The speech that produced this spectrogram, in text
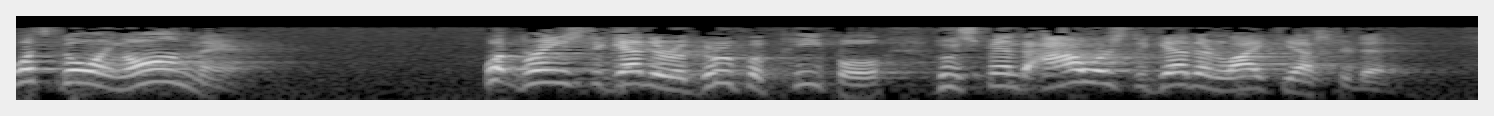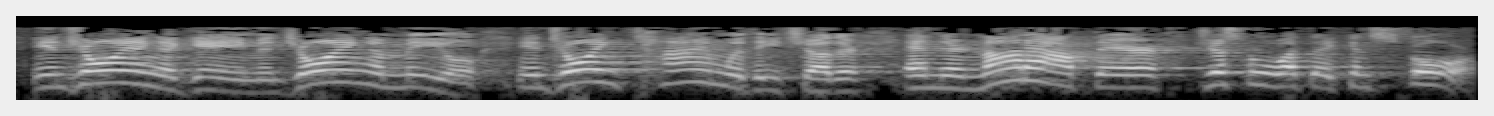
What's going on there? What brings together a group of people who spend hours together like yesterday? Enjoying a game, enjoying a meal, enjoying time with each other, and they're not out there just for what they can score.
